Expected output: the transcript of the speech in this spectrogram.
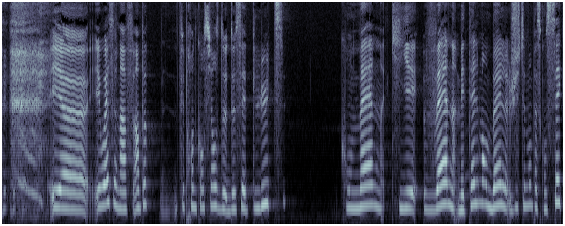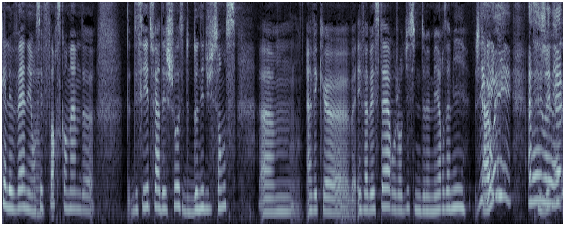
rien. et, euh, et ouais, ça m'a un peu fait prendre conscience de, de cette lutte qu'on mène qui est vaine, mais tellement belle, justement parce qu'on sait qu'elle est vaine et on s'efforce quand même de d'essayer de faire des choses et de donner du sens. Euh, avec euh, Eva Bester, aujourd'hui, c'est une de mes meilleures amies. J'ai ah Ouais ah, c'est génial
